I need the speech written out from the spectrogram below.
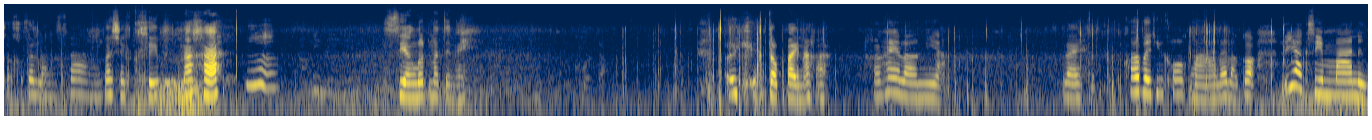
ก็เขากำลังสร้างก็ใช้คลิปนะคะ เสียงรถมาจากไหนโอเคต่อไปนะคะเขาให้เราเนี่ยอะไรเข้าไปที่โคอกมาแล้วเราก็เรียกซิมมาหนึ่ง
